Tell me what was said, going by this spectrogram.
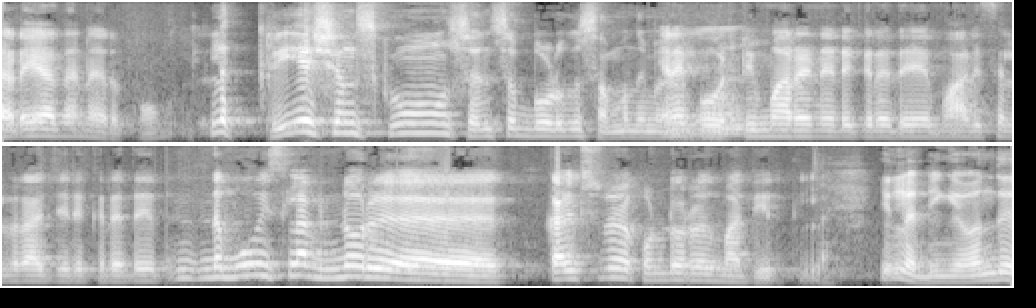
தடையாக தானே இருக்கும். இல்ல கிரியேஷன்ஸ்க்கும் சென்சர் போர்டுக்கும் சம்மந்தமே ஏன்னா இப்போ. வெற்றிமாறன் எடுக்கிறது மாரி செல்வராஜ் இருக்கிறது இந்த மூவிஸ்லாம் இன்னொரு கல்ச்சுரலை கொண்டு வர்றது மாதிரி இருக்குல்ல. இல்ல நீங்க வந்து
